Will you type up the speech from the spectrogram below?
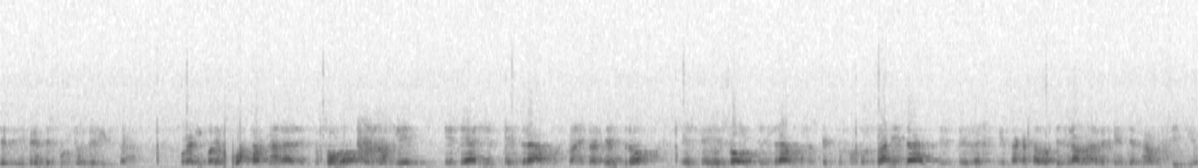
desde diferentes puntos de vista. Por aquí podemos guardar nada de esto solo, sino que ese Aries tendrá unos planetas dentro, ese Sol tendrá unos aspectos con otros planetas, este, esta Casa 2 tendrá unas regentes en algún sitio.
